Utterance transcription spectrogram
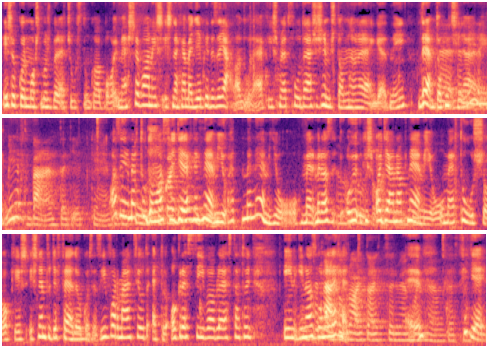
és akkor most, most belecsúsztunk abba, hogy mese van, és, és nekem egyébként ez egy állandó lelkiismeretfúdás, és nem is tudom nagyon elengedni, de nem tudok mit csinálni. Miért, miért bánt egyébként? Azért, mert tudom azt, hogy a gyereknek nem jó. Hát mert nem jó, mert, mert az ja, ők is agyának nem jó, mert túl sok, és, és nem tudja feldolgozni az információt, ettől agresszívabb lesz, tehát hogy én, én azt hát gondolom, lehet... rajta egyszerűen, hogy nem tesz. Figyelj,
